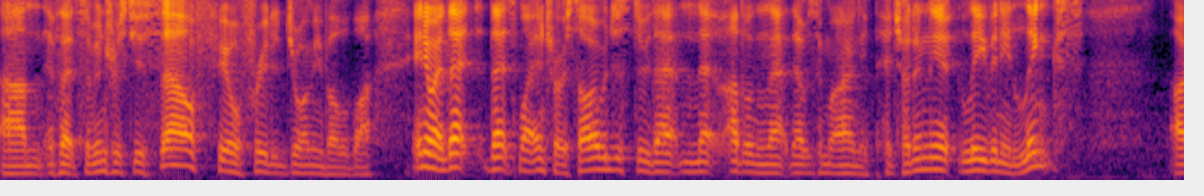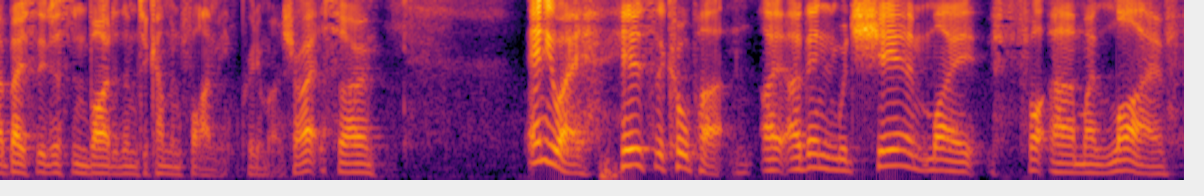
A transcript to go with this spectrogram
Um, if that's of interest to yourself, feel free to join me, blah, blah, blah. Anyway, that, that's my intro. So I would just do that. And that, other than that, that was my only pitch. I didn't leave any links. I basically just invited them to come and find me, pretty much. Right. So Anyway, here's the cool part. I, I then would share my uh, my live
